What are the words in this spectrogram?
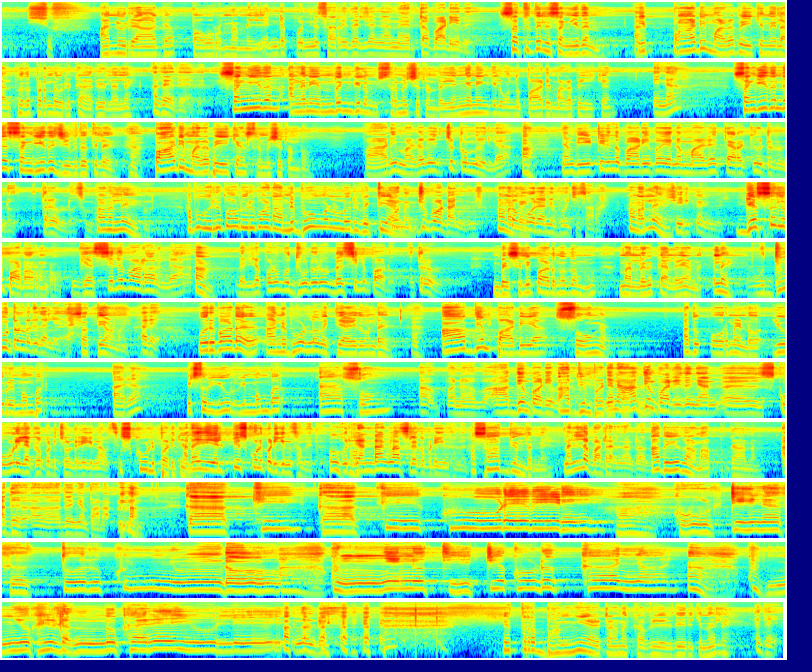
അനുരാഗ പൗർണമി. എന്റെ പൊന്നു സാർ ഇതല്ല ഞാൻ നേരത്തെ പാടിയത്. സത്യത്തിൽ സംഗീതൻ ഈ പാടി മഴ പെയ്ക്കുന്നതിൽ അത്ഭുതപ്പെടേണ്ട ഒരു കാര്യമില്ലല്ലേ അതെ അതെ അതെ. സംഗീതൻ അങ്ങനെ എന്തെങ്കിലും ശ്രമിച്ചിട്ടുണ്ടോ? എങ്ങനെയെങ്കിലും ഒന്ന് പാടി മഴ പെയ്യിക്കാൻ? എന്നാ? സംഗീതന്റെ സംഗീത ജീവിതത്തിൽ പാടി മഴ പെയ്യിക്കാൻ ശ്രമിച്ചിട്ടുണ്ടോ? പാടി മഴ പെയ്ച്ചിട്ടൊന്നുമില്ല. ഞാൻ വീട്ടിലിരുന്ന് പാടിയപ്പോൾ എന്നെ മഴ തിറക്കി വിട്ടിട്ടുണ്ട്. അത്രേ ഉള്ളൂ ആണല്ലേ? അപ്പോൾ ഒരുപാട് ഒരുപാട് അനുഭവങ്ങളുള്ള ഒരു വ്യക്തിയാണ്. ഒരുപാട് അനുഭവിച്ചു പോലെ അനുഭവിച്ചു സാറേ. ആണല്ലേ? ശരിക്കും അനുഭവിച്ചു. ഗസൽ പാടാറുണ്ടോ? ഗസ്സിൽ പാടാറില്ല. വല്ലപ്പോഴും ബുദ്ധിമുട്ട് വരുമ്പോൾ ബസ്സിൽ പാടും. അത്രേ ഉള്ളൂ. ബസ്സിൽ പാടുന്നതും നല്ലൊരു കലയാണ് അല്ലേ? ബുദ്ധിമുട്ടുള്ളൊരു കലയാണ് സത്യമാണ്. അതെ. ഒരുപാട് അനുഭവമുള്ള വ്യക്തി ആയതുകൊണ്ട് ആദ്യം പാടിയ സോങ് അത് ഓർമ്മയുണ്ടോ? യു റിമെമ്പർ ആരാ? ഇറ്റ്സ് യു റിമെമ്പർ ആ സോങ് പിന്നെ ആദ്യം പാടിയ ആദ്യം പാടിയ ഞാൻ ആദ്യം പാടിയത് ഞാൻ സ്കൂളിലൊക്കെ പഠിച്ചുകൊണ്ടിരിക്കുന്ന അവസ്ഥ. സ്കൂളിൽ പഠിക്കുന്നത് അതായത് എൽ പി സ്കൂളിൽ പഠിക്കുന്ന സമയത്ത്. ഒരു രണ്ടാം ക്ലാസ്സിലൊക്കെ പഠിക്കുന്ന സമയത്ത്. അസാധ്യം തന്നെ. നല്ല പാട്ടായിരുന്നു കേട്ടോ അത്. അതേതാണ് ആ ഗാനം? അത് അത് ഞാൻ പാടാം. കാക്കേ കാക്കേ കൂടെ വീടേ കൂട്ടിനകത്തൊരു കുഞ്ഞുണ്ടോ? കുഞ്ഞിനു തീറ്റ കൊടുക്കാൻ ഞാൻ. കുഞ്ഞു കിടന്നു കരയൂലേ. എന്നുണ്ട് എത്ര ഭംഗിയായിട്ടാണ് കവി എഴുതിയിരിക്കുന്നത് അല്ലേ? അതെ.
